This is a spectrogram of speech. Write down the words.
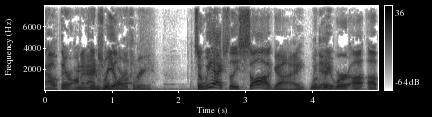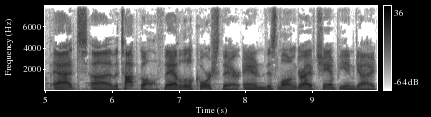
out there on an Oh, actual real par life. three? So we actually saw a guy when we, did. were uh, up at uh, the Top Golf. They have a little course there, and this long drive champion guy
